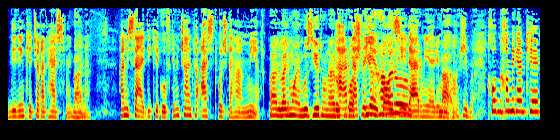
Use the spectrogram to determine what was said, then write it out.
دیدین که چقدر حس بله. همین سعدی که گفتیم چند تا است پشت هم میاد. بله ولی ما امروز یه دونه رو هر دفعه یه بازی رو در میاریم بله، باهاش. بله. خب می‌خوام بگم که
